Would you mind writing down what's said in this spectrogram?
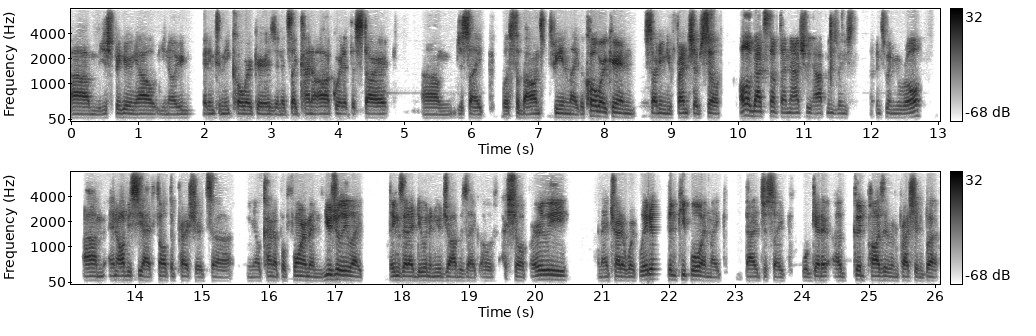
Um, you're just figuring out, you know, you're getting to meet coworkers, and it's like kind of awkward at the start. Um, just like what's the balance between like a coworker and starting new friendships. So all of that stuff that naturally happens when you step into a new role. Um, and obviously, I felt the pressure to you know, kind of perform. And usually, like things that I do in a new job is like, oh, I show up early and I try to work later than people, and like that just like will get a, a good positive impression. But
